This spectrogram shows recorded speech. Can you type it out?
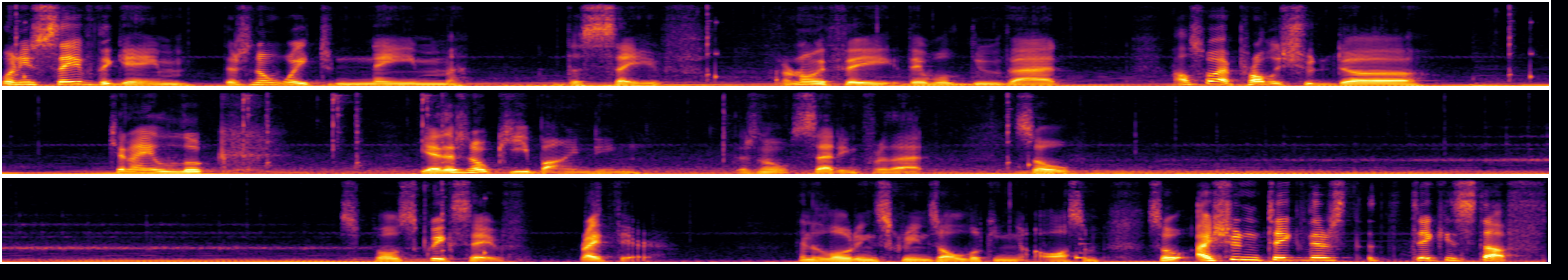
when you save the game, there's no way to name the save. I don't know if they, they will do that. Also, I probably should, uh, can I look... Yeah, there's no key binding. There's no setting for that. So... Suppose quick save. Right there. And the loading screen's all looking awesome. So I shouldn't take their take his stuff.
